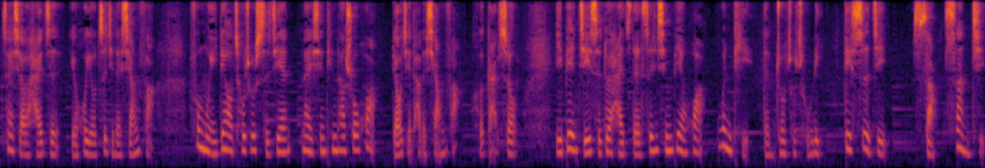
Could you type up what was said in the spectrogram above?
再小的孩子也会有自己的想法，父母一定要抽出时间，耐心听他说话，了解他的想法和感受，以便及时对孩子的身心变化、问题等做出处理。第四计，赏善计，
